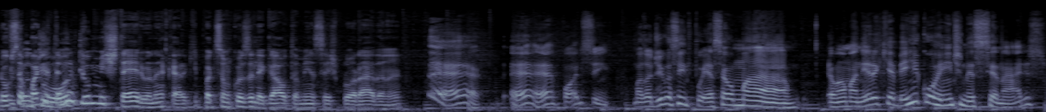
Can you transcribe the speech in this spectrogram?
Ou você pode até outro... manter um mistério, né, cara? Que pode ser uma coisa legal também a ser explorada, né? É, é, é, pode sim. Mas eu digo assim, tipo, essa é uma, é uma maneira que é bem recorrente nesses cenários,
